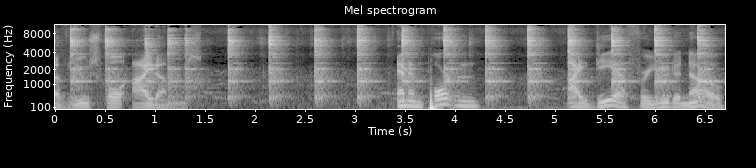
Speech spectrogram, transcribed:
of useful items. An important idea for you to know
